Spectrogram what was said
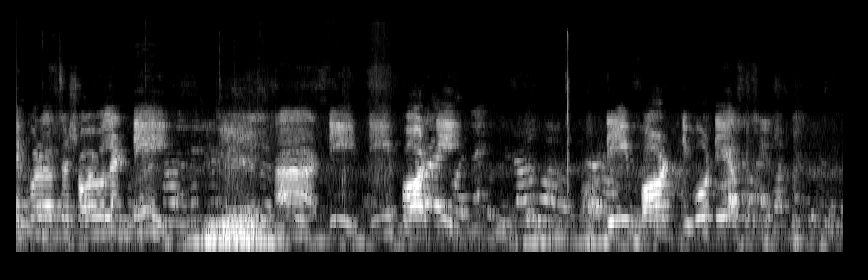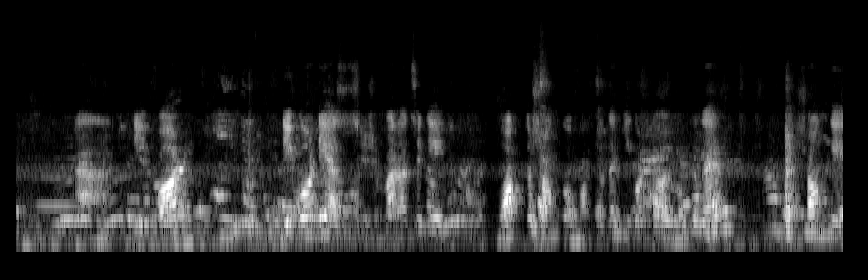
এরপরে হচ্ছে সবাই বললেন ডি হ্যাঁ ডি ডি ফর কি? D for devotee association D for devotee association মানে হচ্ছে কি ভক্ত সংঘ। ভক্তদের কি করতে হবে ভক্তদের সঙ্গে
